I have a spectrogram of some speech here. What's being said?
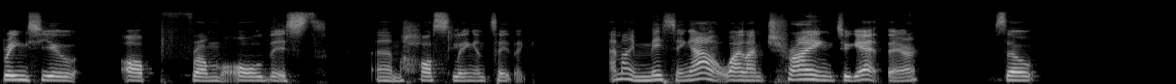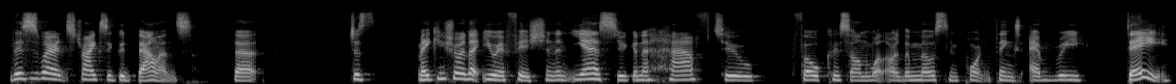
brings you up from all this um, hustling and say like am i missing out while i'm trying to get there? So this is where it strikes a good balance that just making sure that you're efficient and yes you're going to have to focus on what are the most important things every day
